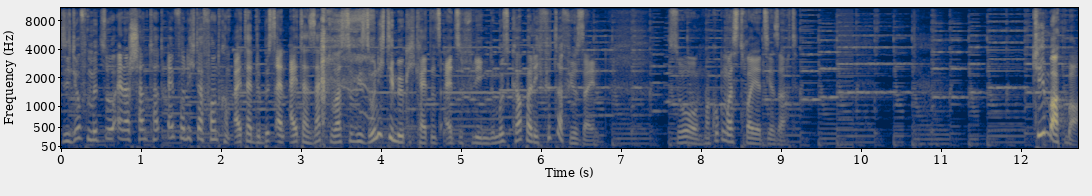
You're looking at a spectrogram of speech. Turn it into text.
Sie dürfen mit so einer Schandtat einfach nicht davonkommen. Alter, du bist ein alter Sack. Du hast sowieso nicht die Möglichkeit, ins All zu fliegen. Du musst körperlich fit dafür sein. So, mal gucken, was Troy jetzt hier sagt. Team Magma,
